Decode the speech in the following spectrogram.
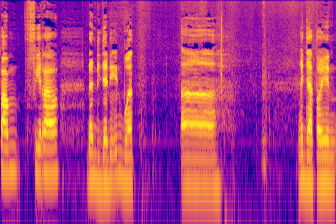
pam viral dan dijadiin buat uh, ngejatohin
